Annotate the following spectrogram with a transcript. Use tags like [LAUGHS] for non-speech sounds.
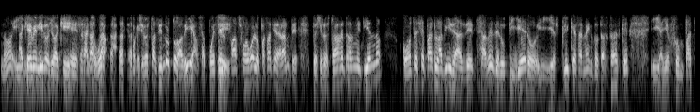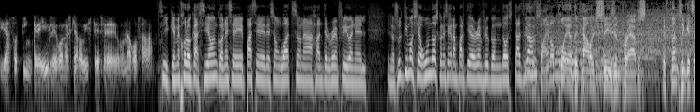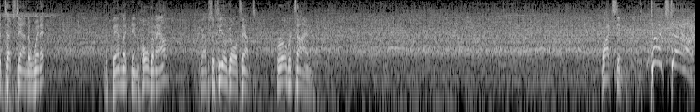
¿no? Y, ¿a qué he venido yo aquí? Exacto, bueno, [LAUGHS] porque si lo estás viendo todavía, o sea, puede ser Sí. fast forward lo pasas hacia adelante, pero si lo estás retransmitiendo, como te sepas la vida de, ¿sabes?, del utillero y expliques anécdotas, ¿sabes qué? Y ayer fue un partidazo increíble, bueno, es que ya lo viste, es eh, una gozada. Sí, qué mejor ocasión con ese pase de Son Watson a Hunter Renfrew en, el, en los últimos segundos, con ese gran partido de Renfrew con dos The touchdowns. final play of the college season, perhaps, if Clemson gets a touchdown to win it. If Bama can hold them out, perhaps a field goal attempt for overtime. Watson, touchdown!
